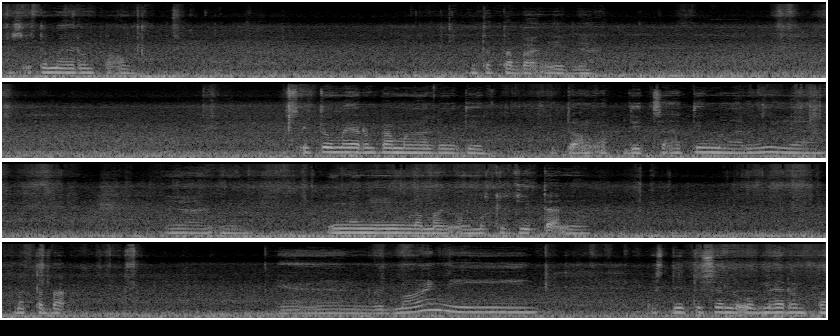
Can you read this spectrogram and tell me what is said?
Tapos ito mayroon pa, oh. Ang tataba nila. Tapos ito mayroon pa mga lodi. Ito ang update sa ating mga luya. Tingnan nyo yung laman, oh. Makikita, no? Mataba. Ayan, good morning. Tapos dito sa loob, meron pa.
